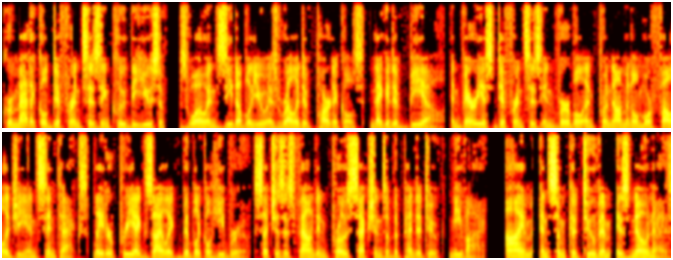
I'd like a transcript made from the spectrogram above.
Grammatical differences include the use of zwo and zw as relative particles, negative bl, and various differences in verbal and pronominal morphology and syntax. Later pre-exilic Biblical Hebrew, such as is found in prose sections of the Pentateuch, Nevi, and some Ketuvim, is known as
